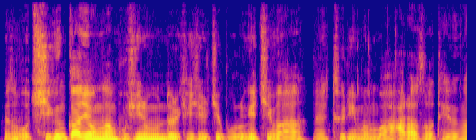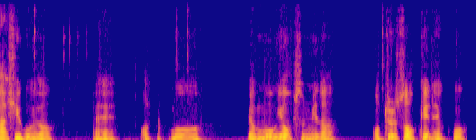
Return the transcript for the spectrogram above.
그래서 뭐 지금까지 영상 보시는 분들 계실지 모르겠지만 네, 드림은 뭐 알아서 대응하시고요. 네, 어, 뭐 면목이 없습니다. 어쩔 수 없게 됐고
